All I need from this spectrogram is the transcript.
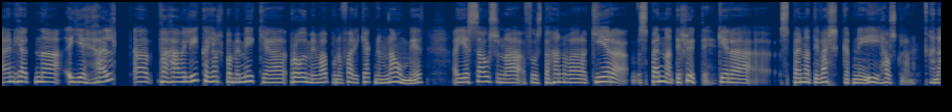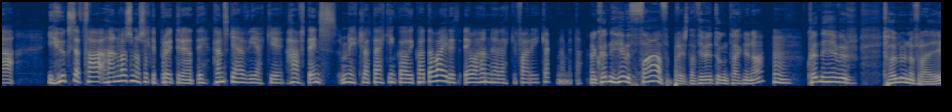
En hérna, ég held að það hafi líka hjálpað mig mikið að bróðum minn var búin að fara í gegnum námið að ég sá svona, þú veist, að hann var að gera spennandi hluti, gera spennandi verkefni í háskólanum. Hann að Ég hugsa að það, hann var svona svolítið brautriðandi. Kanski hef ég ekki haft eins mikla dekking á því hvað það værið ef hann hef ekki farið í gegnum þetta. En hvernig hefur það breyst? Því við tökum tæknina. Mm. Hvernig hefur tölvunafræði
